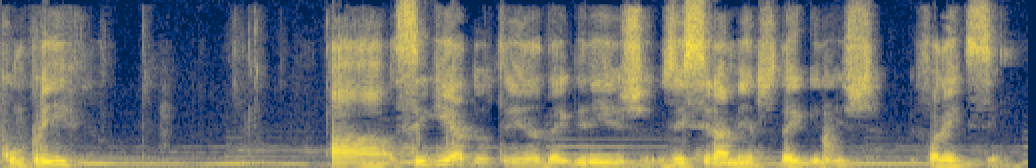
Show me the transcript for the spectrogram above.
cumprir, a seguir a doutrina da igreja, os ensinamentos da igreja. Eu falei que sim.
